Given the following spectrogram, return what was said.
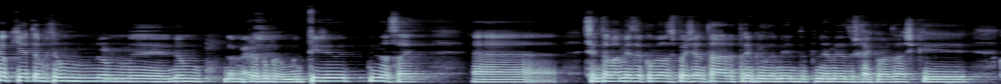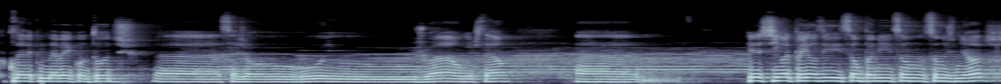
é o que é, também não, não me, não, não me preocupa muito. Não sei. Uh, Sento-me à mesa com eles para jantar tranquilamente do que na mesa dos recordes. Acho que, que o colega que me dá bem com todos, uh, seja o Rui, o João, o Gastão, uh, eu assim olho para eles e são para mim são, são os melhores.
